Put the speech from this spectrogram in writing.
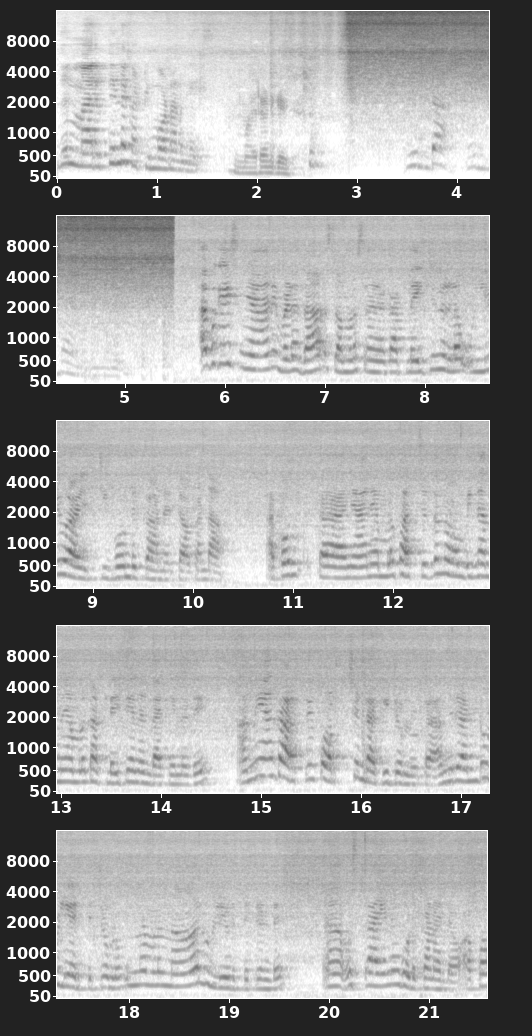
ഇത് മരത്തിന്റെ ഗൈസ് മരാണ് കേസ് അപ്പൊ ഗൈസ് ഞാൻ ഇവിടെ ഇതാ നമ്മളെ കട്ട്ലേറ്റിനുള്ള ഉള്ളി വഴറ്റിക്കൊണ്ട് നിൽക്കുകയാണ് കേട്ടോ കണ്ട? അപ്പം ഞാൻ നമ്മൾ ഫസ്റ്റത്തെ നോമ്പിന്റെ അന്ന് നമ്മൾ കട്ട്ലേറ്റ് ആണ് ഉണ്ടാക്കുന്നത് അന്ന് ഞാൻ കറക്റ്റ് കുറച്ച് ഉണ്ടാക്കിയിട്ടുള്ളൂ കേട്ടോ അന്ന് രണ്ട് ഉള്ളി എടുത്തിട്ടുള്ളൂ. ഇന്ന് നമ്മൾ നാല് ഉള്ളി എടുത്തിട്ടുണ്ട്. ഉസ്തായിനും കൊടുക്കണമല്ലോ അപ്പോൾ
